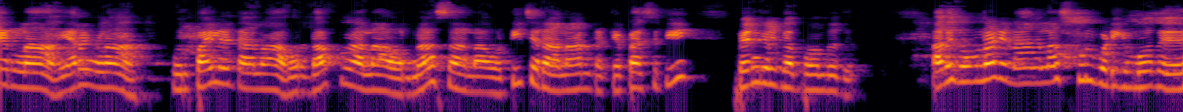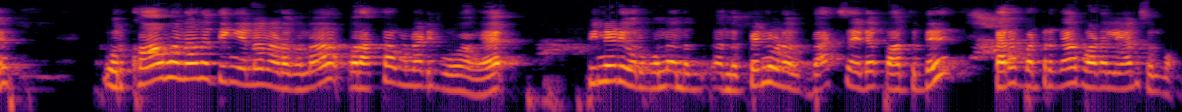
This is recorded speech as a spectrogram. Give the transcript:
ஏறலாம் இறங்கலாம். ஒரு பைலட் ஆகலாம் ஒரு டாக்டர் ஆகலாம் ஒரு நர்ஸ் ஆகலாம் ஒரு டீச்சர் ஆகலான்ற கெப்பாசிட்டி பெண்களுக்கு அப்போ வந்தது. அதுக்கு முன்னாடி நாங்கள்லாம் ஸ்கூல் படிக்கும்போது ஒரு காமனான திங் என்ன நடக்கும்னா ஒரு அக்கா முன்னாடி போவாங்க. பின்னாடி ஒரு பொண்ணு அந்த அந்த பெண்ணோட பேக் சைடை பார்த்துட்டு கரை பட்டிருக்கா படலையான்னு சொல்லுவோம்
